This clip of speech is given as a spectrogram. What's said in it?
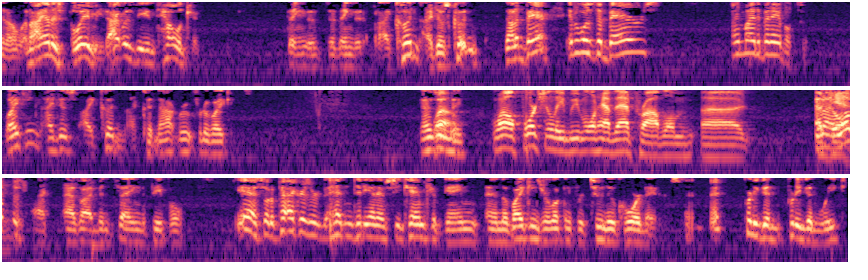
you know. And I understand. Believe me, that was the intelligent thing. The, the thing that, but I couldn't. I just couldn't. Now the bear. If it was the Bears, I might have been able to. Vikings, I just I couldn't. I could not root for the Vikings. That's Well, well, fortunately, we won't have that problem. Uh, And I love the fact, as I've been saying to people, yeah. So the Packers are heading to the NFC Championship game, and the Vikings are looking for two new coordinators. Eh, pretty good. Pretty good week.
